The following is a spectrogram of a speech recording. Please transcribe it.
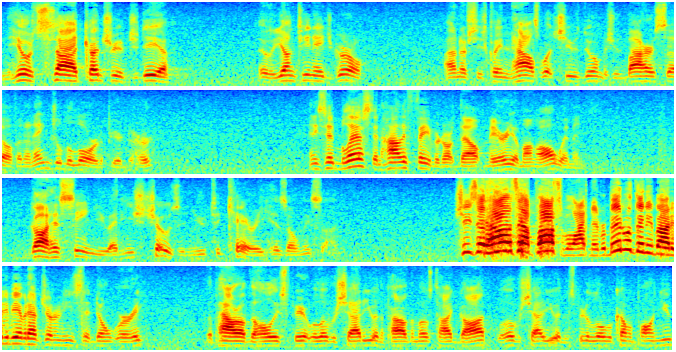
In the hillside country of Judea, there was a young teenage girl. I don't know if she's cleaning house, what she was doing, but she was by herself, and an angel of the Lord appeared to her. And he said, Blessed and highly favored art thou, Mary, among all women. God has seen you, and he's chosen you to carry his only son. She said, How is that possible? I've never been with anybody to be able to have children. He said, Don't worry. The power of the Holy Spirit will overshadow you, and the power of the Most High God will overshadow you, and the Spirit of the Lord will come upon you,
